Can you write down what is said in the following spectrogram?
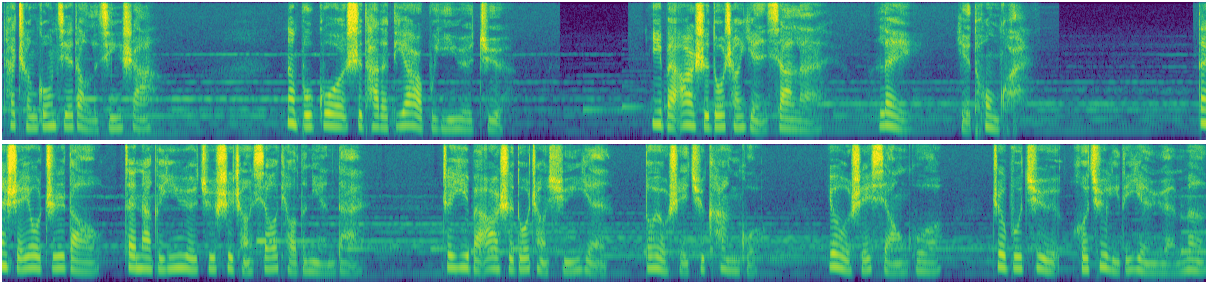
他成功接到了金沙。那不过是他的第二部音乐剧。一百二十多场演下来，累也痛快。但谁又知道，在那个音乐剧市场萧条的年代，这一百二十多场巡演都有谁去看过？又有谁想过，这部剧和剧里的演员们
